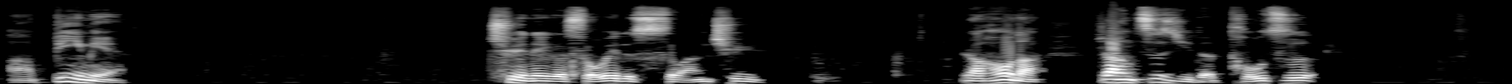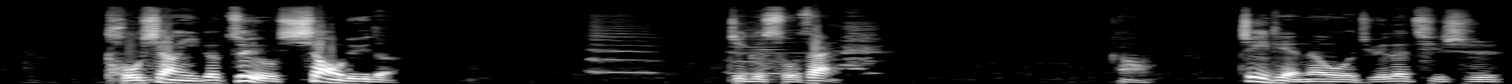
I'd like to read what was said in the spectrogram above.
啊，避免去那个所谓的死亡区域，然后呢，让自己的投资投向一个最有效率的这个所在。啊，这一点呢，我觉得其实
